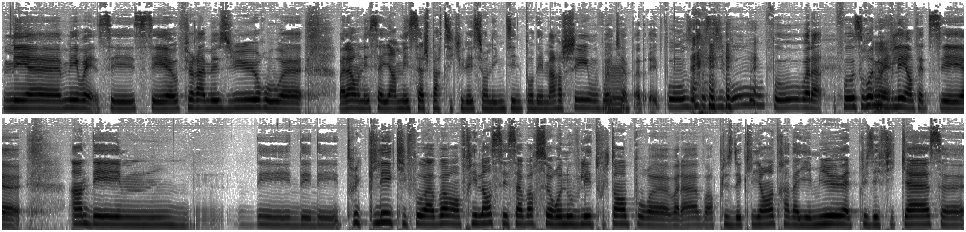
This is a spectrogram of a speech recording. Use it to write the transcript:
mais mais ouais, c'est c'est au fur et à mesure où voilà, on essaye un message particulier sur LinkedIn pour des marchés, on voit qu'il n'y a mm. pas de réponse, on se dit bon, faut voilà, faut se renouveler en fait. C'est un des hum, des, des, des trucs clés qu'il faut avoir en freelance, c'est savoir se renouveler tout le temps pour euh, voilà avoir plus de clients, travailler mieux, être plus efficace, euh,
